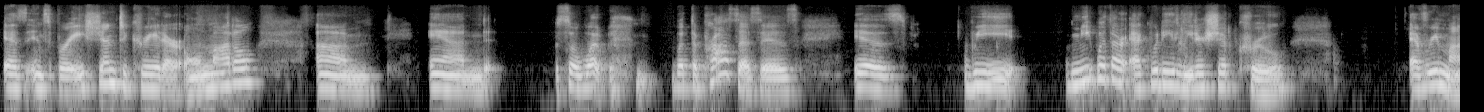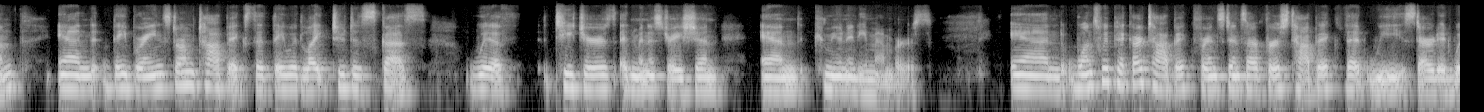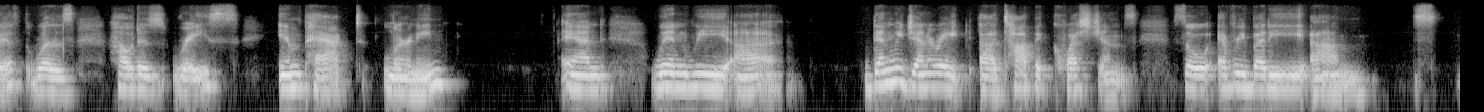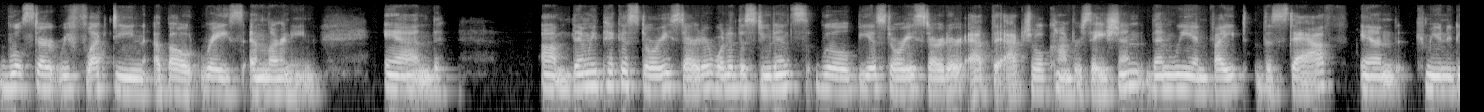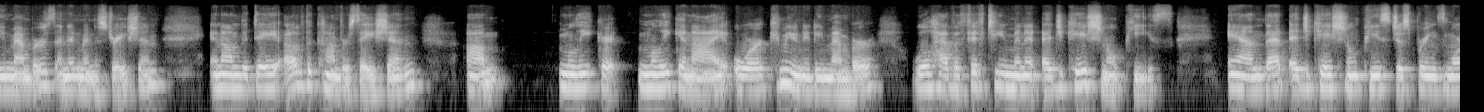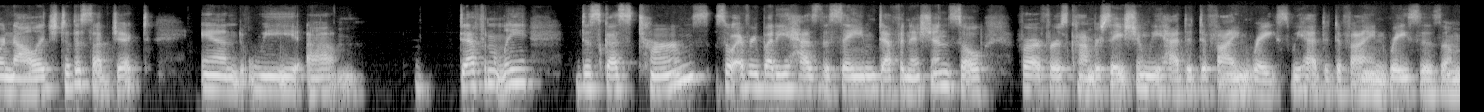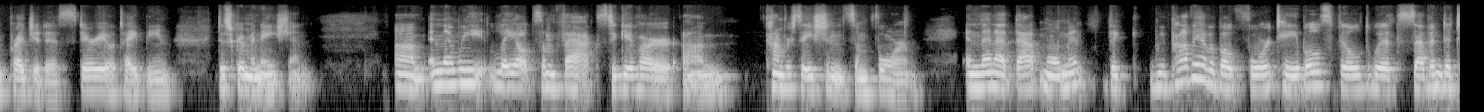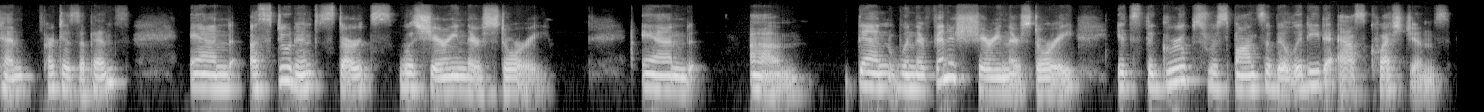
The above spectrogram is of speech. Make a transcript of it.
as inspiration to create our own model. Um, and so what what the process is is we meet with our equity leadership crew every month and they brainstorm topics that they would like to discuss with teachers, administration, and community members. And once we pick our topic, for instance, our first topic that we started with was how does race impact learning? And when we uh, then we generate uh, topic questions. So everybody um, will start reflecting about race and learning. And um, then we pick a story starter. One of the students will be a story starter at the actual conversation. Then we invite the staff and community members and administration. And on the day of the conversation, um, Malik, Malik and I, or community member, will have a 15 minute educational piece. And that educational piece just brings more knowledge to the subject. And we um, definitely discuss terms so everybody has the same definition. So for our first conversation, we had to define race, we had to define racism, prejudice, stereotyping, discrimination. Um, and then we lay out some facts to give our um, conversation some form. And then at that moment, the, we probably have about four tables filled with seven to 10 participants. And a student starts with sharing their story. And um, then when they're finished sharing their story, it's the group's responsibility to ask questions.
